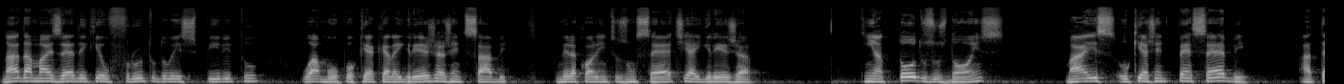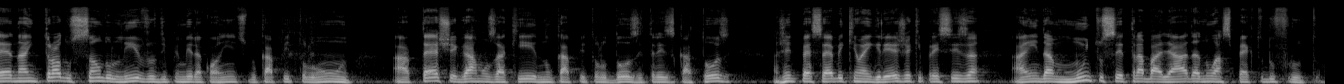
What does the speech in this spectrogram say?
nada mais é do que o fruto do Espírito, o amor. Porque aquela igreja, a gente sabe, 1 Coríntios 1,7, a igreja tinha todos os dons, mas o que a gente percebe até na introdução do livro de 1 Coríntios, do capítulo 1, até chegarmos aqui no capítulo 12, 13 e 14, a gente percebe que é uma igreja que precisa ainda muito ser trabalhada no aspecto do fruto.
